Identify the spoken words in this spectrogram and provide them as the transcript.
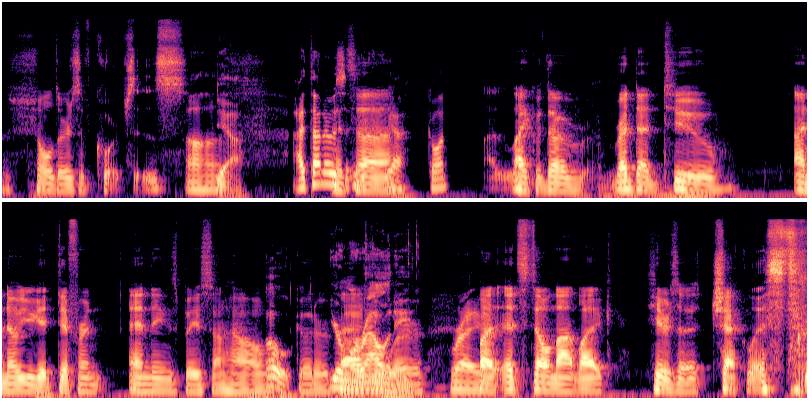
The shoulders of corpses. Uh huh. yeah I thought it was. Uh, yeah. Go on. like the Red Dead 2, I know you get different endings based on how Oh, good or your bad morality. you were, Right. but it's still not like here's a checklist.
